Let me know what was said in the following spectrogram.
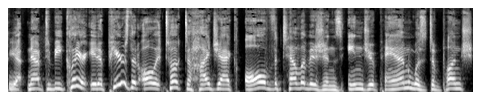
Yeah. Now, to be clear, it appears that all it took to hijack all the televisions in Japan was to punch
